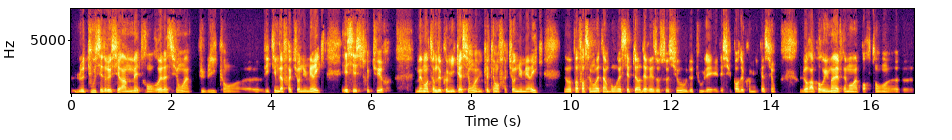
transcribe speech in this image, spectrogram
Le tout, c'est de réussir à mettre en relation un public victime de la fracture numérique et ces structures. Même en termes de communication, quelqu'un en fracture numérique, ne va pas forcément être un bon récepteur des réseaux sociaux ou de tous les, supports de communication. Le rapport humain est vraiment important euh, euh,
